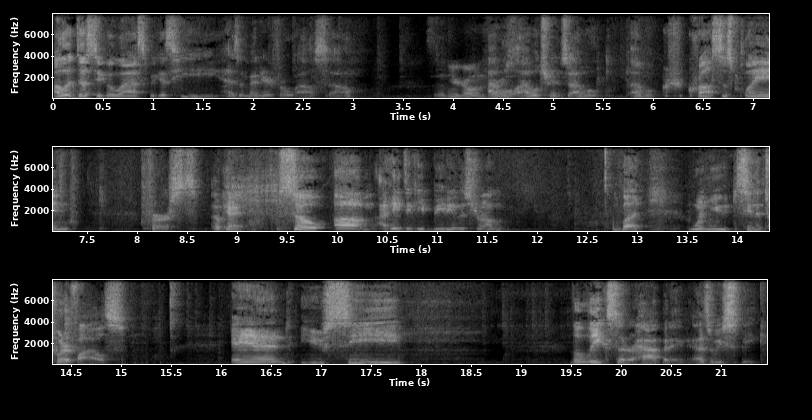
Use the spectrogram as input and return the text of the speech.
I'll let Dusty go last because he hasn't been here for a while. So So then you're going first. I will. I will trans. I will. I will cr- cross this plane first. Okay. So um, I hate to keep beating this drum, but when you see the Twitter files and you see the leaks that are happening as we speak,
